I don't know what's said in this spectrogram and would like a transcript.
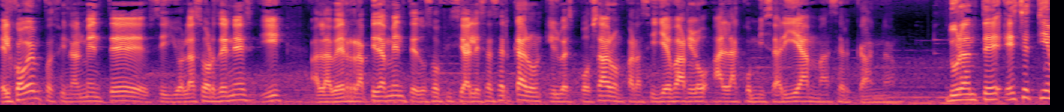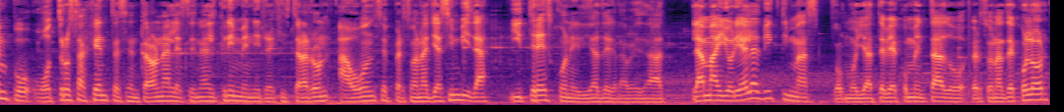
El joven pues finalmente siguió las órdenes y a la vez rápidamente dos oficiales se acercaron y lo esposaron para así llevarlo a la comisaría más cercana. Durante ese tiempo, otros agentes entraron a la escena del crimen y registraron a 11 personas ya sin vida y 3 con heridas de gravedad. La mayoría de las víctimas, como ya te había comentado, personas de color,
